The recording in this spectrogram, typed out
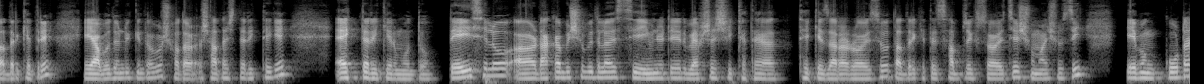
তাদের ক্ষেত্রে এই আবেদনটি কিন্তু হবে সাতাশ তারিখ থেকে এক তারিখের মতো। তো এই ছিল ঢাকা বিশ্ববিদ্যালয়ের সি ইউনিটের ব্যবসায় শিক্ষা থেকে যারা রয়েছে তাদের ক্ষেত্রে সাবজেক্ট রয়েছে সময়সূচি এবং কোটা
